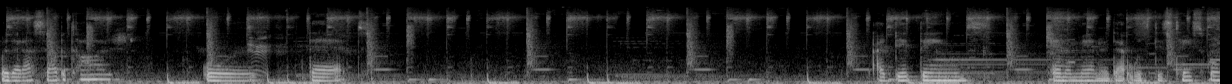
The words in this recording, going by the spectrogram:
or that I sabotaged, or that I did things in a manner that was distasteful,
